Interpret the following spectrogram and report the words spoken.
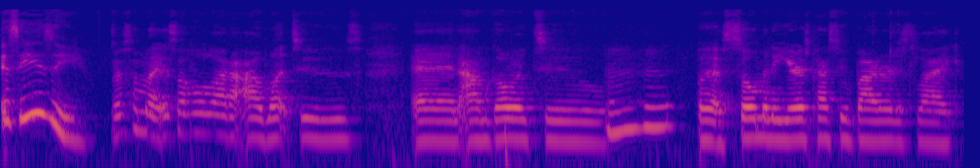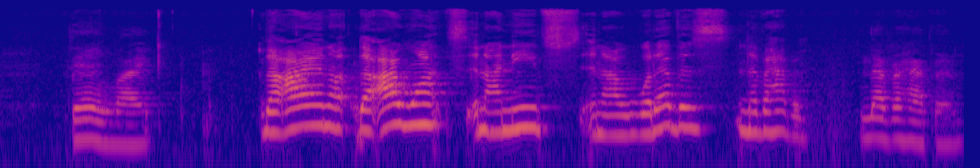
It's easy. That's I'm like it's a whole lot of I want tos and I'm going to hmm but so many years pass you by and it's like dang like The I and uh, the I wants and I needs and I whatever's never happened. never happened.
